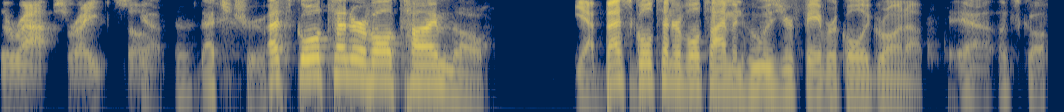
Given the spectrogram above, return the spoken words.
the Raps, right? So Yeah. That's true. best goaltender of all time, though. Yeah, best goaltender of all time. And who was your favorite goalie growing up? Yeah, let's go.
